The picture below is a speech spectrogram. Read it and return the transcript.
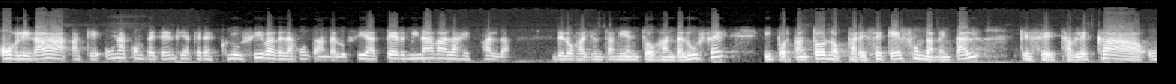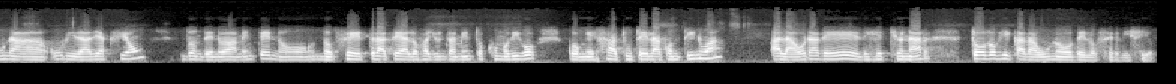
obligaba a que una competencia que era exclusiva de la Junta de Andalucía terminaba a las espaldas de los ayuntamientos andaluces y, por tanto, nos parece que es fundamental que se establezca una unidad de acción donde nuevamente no, no se trate a los ayuntamientos, como digo, con esa tutela continua a la hora de, gestionar todos y cada uno de los servicios.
